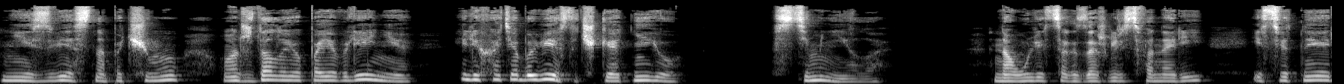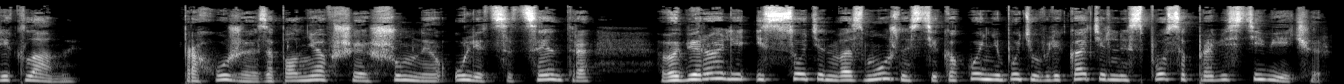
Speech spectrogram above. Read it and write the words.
Неизвестно, почему он ждал ее появления или хотя бы весточки от нее. Стемнело. На улицах зажглись фонари и цветные рекламы. Прохожие, заполнявшие шумные улицы центра, выбирали из сотен возможностей какой-нибудь увлекательный способ провести вечер.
